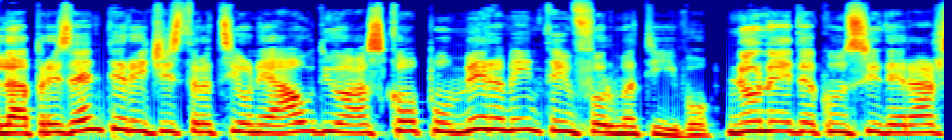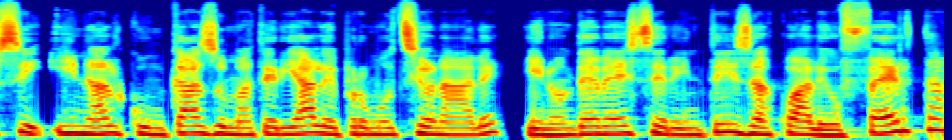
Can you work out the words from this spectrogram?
La presente registrazione audio ha scopo meramente informativo, non è da considerarsi in alcun caso materiale promozionale e non deve essere intesa quale offerta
